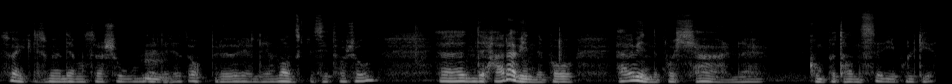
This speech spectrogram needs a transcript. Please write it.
Så enkelt som en demonstrasjon mm. eller et opprør eller en vanskelig situasjon. Eh, det her er vi inne på, her er vi inne på kjernekompetanser i politiet.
